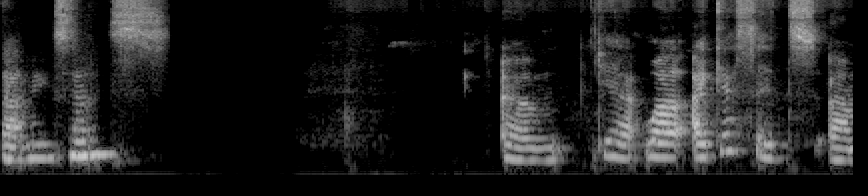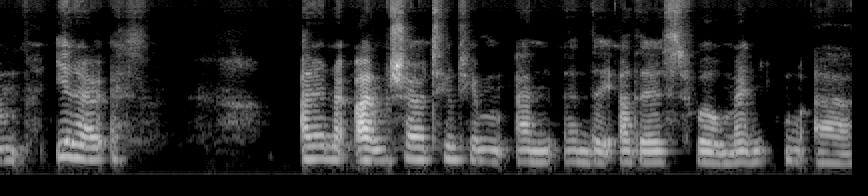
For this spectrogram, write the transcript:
That makes sense? Um, yeah, well, I guess it's um, you know, I don't know. I'm sure Tim Tim and and the others will men uh,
